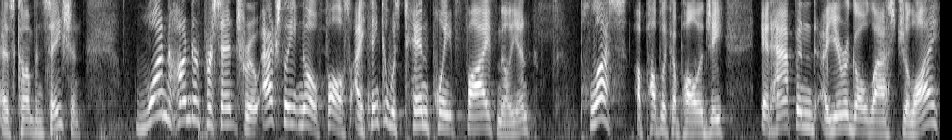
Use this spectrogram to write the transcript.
as compensation? 100% true. Actually, no, false. I think it was 10.5 million plus a public apology. It happened a year ago last July.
